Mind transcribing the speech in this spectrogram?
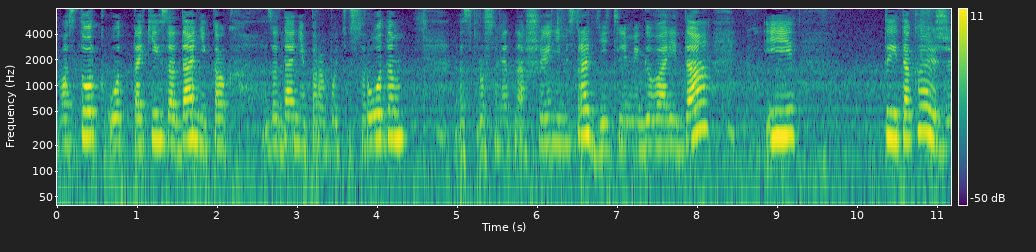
в восторг от таких заданий, как задание по работе с родом, с прошлыми отношениями, с родителями, говорит, да, и ты такая же,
